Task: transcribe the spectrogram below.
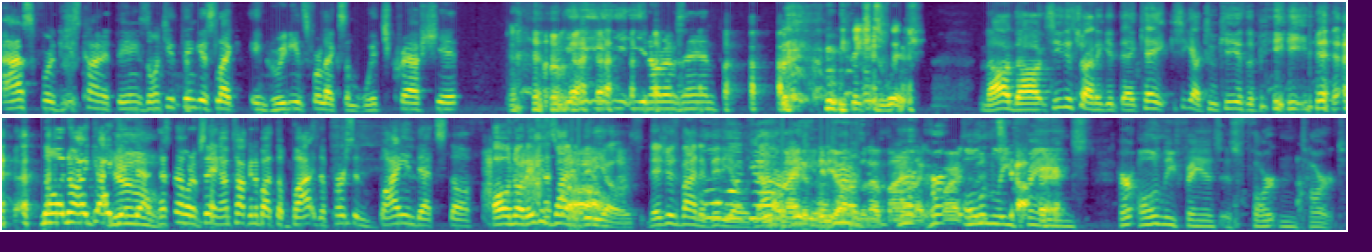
ask for these kind of things, don't you think it's like ingredients for like some witchcraft shit? you, you- you know what I'm saying? You think she's a witch? no, dog. She just trying to get that cake. She got two kids to feed. No, no, I, I get Yo. that. That's not what I'm saying. I'm talking about the buy the person buying that stuff. oh no, they just That's buying the videos. They're just buying the Oh videos. God. Not her Buying the videos. videos. Dude, They're not buying her, like her bar to the only jar. fans, her only fans is farting tart.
